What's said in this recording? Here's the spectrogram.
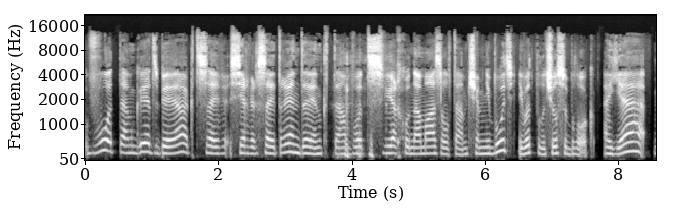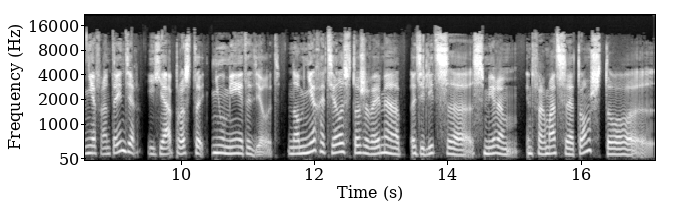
вот там Gatsby React, сервер-сайт рендеринг, там вот сверху намазал там чем-нибудь, и вот получился блок. А я не фронтендер, и я просто не умею это делать. Но мне хотелось в то же время поделиться с миром информацией о том, что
